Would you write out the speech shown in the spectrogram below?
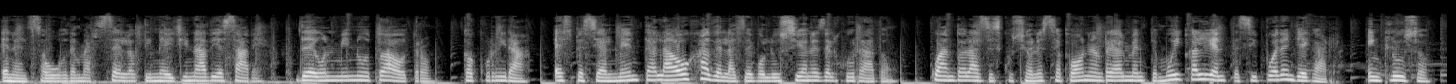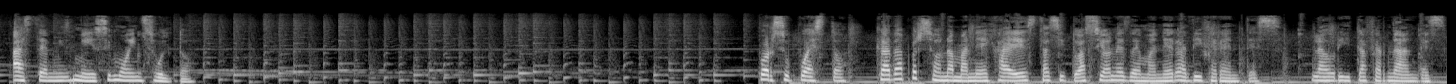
en el show de Marcelo Tinelli nadie sabe, de un minuto a otro, qué ocurrirá, especialmente a la hoja de las devoluciones del jurado cuando las discusiones se ponen realmente muy calientes y pueden llegar, incluso, hasta el mismísimo insulto. Por supuesto, cada persona maneja estas situaciones de manera diferentes, Laurita Fernández,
